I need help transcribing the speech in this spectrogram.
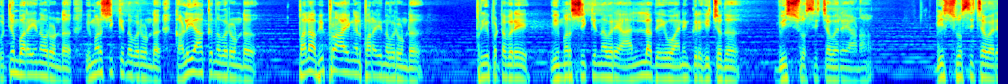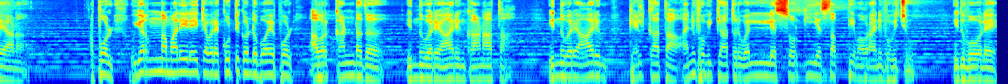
കുറ്റം പറയുന്നവരുണ്ട് വിമർശിക്കുന്നവരുണ്ട് കളിയാക്കുന്നവരുണ്ട്. പല അഭിപ്രായങ്ങൾ പറയുന്നവരുണ്ട്. പ്രിയപ്പെട്ടവരെ വിമർശിക്കുന്നവരെ അല്ല ദൈവം അനുഗ്രഹിച്ചത്. വിശ്വസിച്ചവരെയാണ്. വിശ്വസിച്ചവരെയാണ്. അപ്പോൾ ഉയർന്ന മലയിലേക്ക് അവരെ കൂട്ടിക്കൊണ്ടുപോയപ്പോൾ അവർ കണ്ടത് ഇന്നുവരെ ആരും കാണാത്ത ഇന്നുവരെ ആരും കേൾക്കാത്ത അനുഭവിക്കാത്തൊരു വലിയ സ്വർഗീയ സത്യം അവർ അനുഭവിച്ചു. ഇതുപോലെ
